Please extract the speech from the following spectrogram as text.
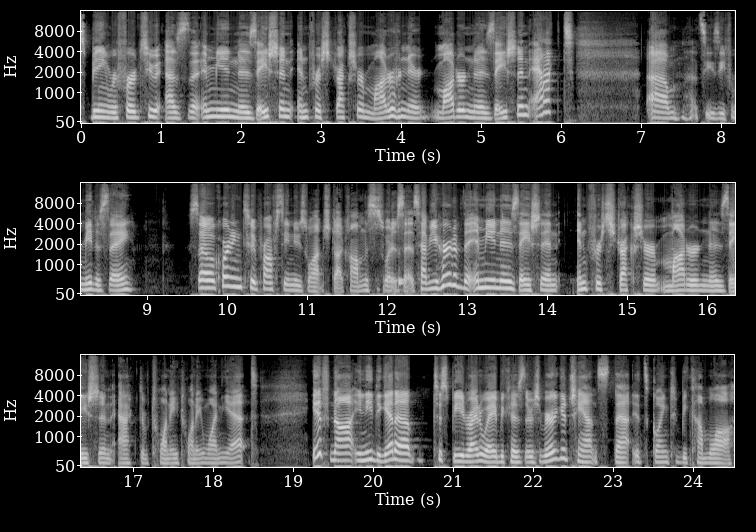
it's being referred to as the Immunization Infrastructure Modern- Modernization Act. Um, that's easy for me to say. So, according to prophecynewswatch.com, this is what it says Have you heard of the Immunization Infrastructure Modernization Act of 2021 yet? If not, you need to get up to speed right away because there's a very good chance that it's going to become law.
